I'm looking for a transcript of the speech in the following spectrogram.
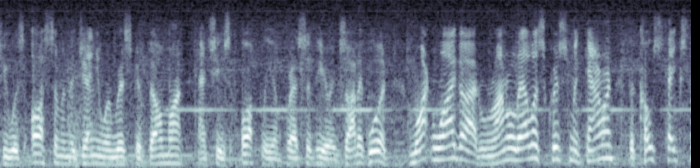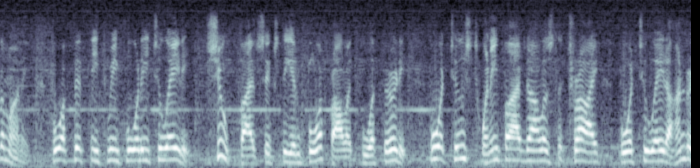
She was awesome in the genuine risk at Belmont, and she's awfully impressive here. Exotic Wood. Martin Wygod, Ronald Ellis, Chris McCarron. The coast takes the money. 450, 340, 280. Shoop, 560 and 4. Frolic, 430. Four twos, $25 to try. 428, 100.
